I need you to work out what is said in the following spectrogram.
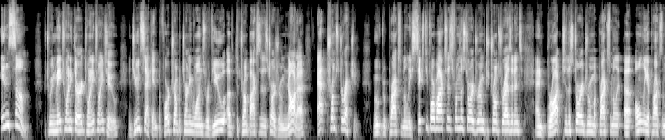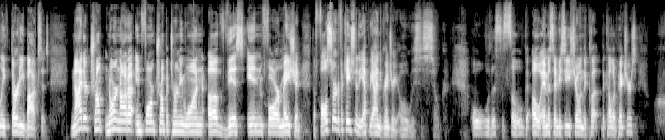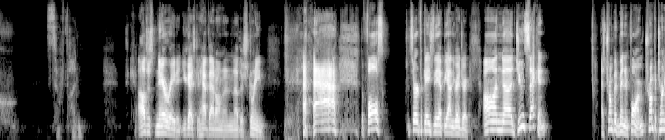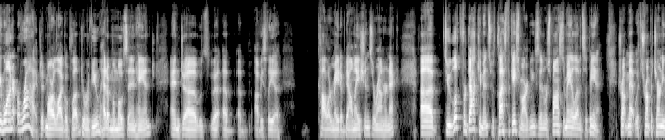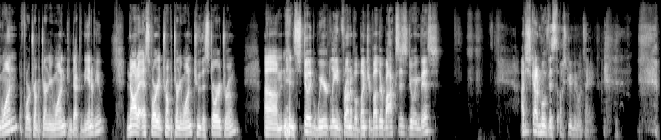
In sum, between May 23rd, 2022 and June 2nd, before Trump Attorney One's review of the Trump boxes in the storage room, NAUTA, at Trump's direction, moved approximately 64 boxes from the storage room to Trump's residence and brought to the storage room approximately uh, only approximately 30 boxes. Neither Trump nor NAUTA informed Trump Attorney One of this information. The false certification of the FBI and the grand jury. Oh, this is so good. Oh, this is so good. Oh, MSNBC showing the cl- the color pictures. I'll just narrate it. You guys can have that on another screen. the false certification of the FBI and the grand jury. On uh, June 2nd, as Trump had been informed, Trump Attorney One arrived at Mar-a-Lago Club to review, had a mimosa in hand, and uh, was uh, obviously a collar made of Dalmatians around her neck, uh, to look for documents with classification markings in response to May 11th subpoena. Trump met with Trump Attorney 1 before Trump Attorney 1 conducted the interview. NAUTA escorted Trump Attorney 1 to the storage room um, and stood weirdly in front of a bunch of other boxes doing this. I just got to move this. Oh, excuse me one second.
